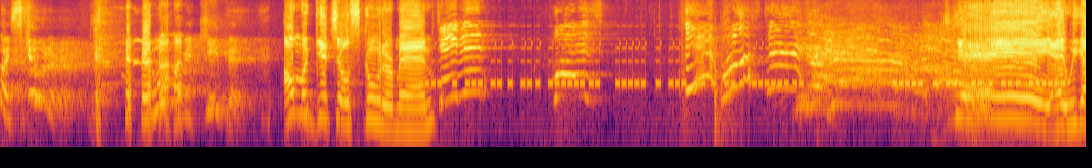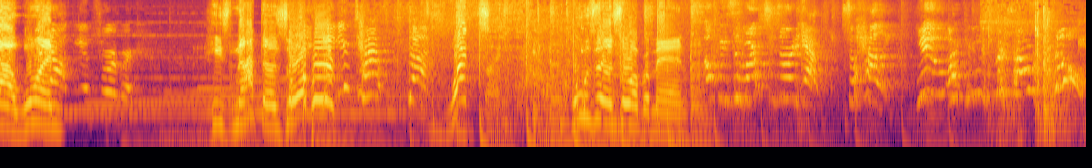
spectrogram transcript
My scooter. They won't let me keep it. I'm gonna get your scooter, man. David was the imposter. Yay! Hey, we got one. Not the absorber. He's not the absorber? Get your tasks done. What? Who's the absorber, man? Okay, so Marcy's already out. So Hallie, you. I can use my power. No,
